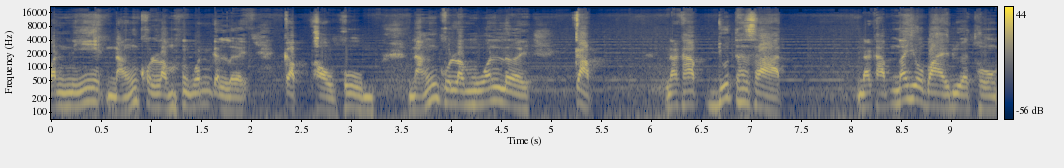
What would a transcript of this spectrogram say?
วันนี้หนังคนละม้วนกันเลย กับเผ่าภูมิ หนังคนละม้วนเลยกับนะครับยุทธศาสตร์นะครับนโยบายเรือธง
